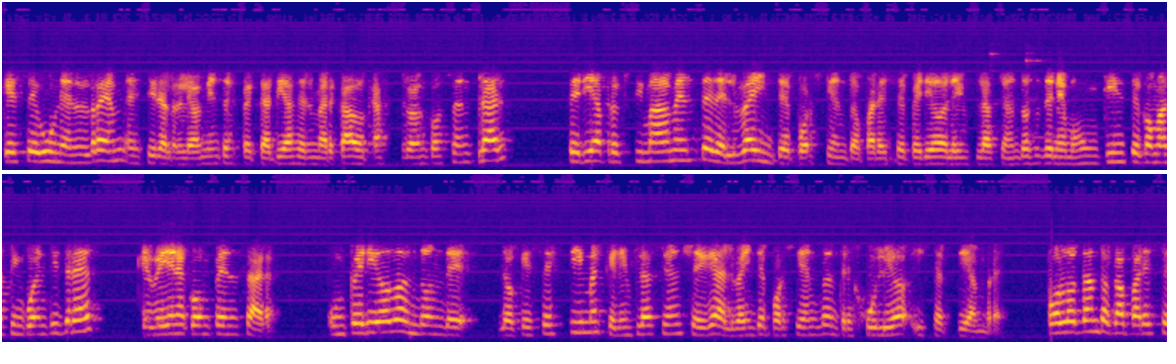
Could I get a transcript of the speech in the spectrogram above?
que según el REM, es decir, el relevamiento de expectativas del mercado que hace el Banco Central, sería aproximadamente del 20% para ese periodo de la inflación. Entonces tenemos un 15,53 que viene a compensar un periodo en donde lo que se estima es que la inflación llegue al 20% entre julio y septiembre. Por lo tanto, acá aparece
